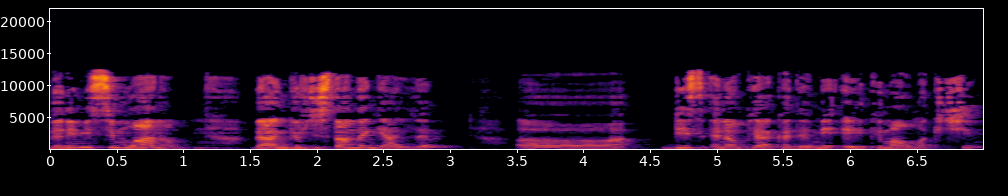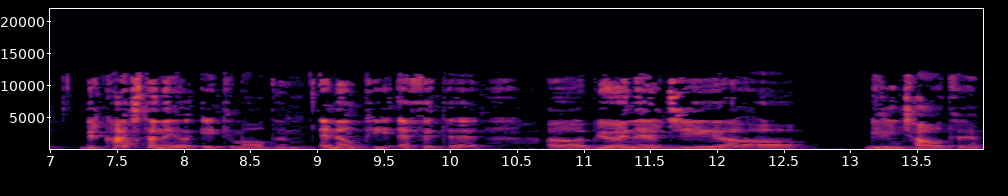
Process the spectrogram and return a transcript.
Benim isim Lana. Ben Gürcistan'dan geldim. Ee, Biz NLP Akademi eğitim almak için birkaç tane eğitim aldım. NLP, EFT, e, biyoenerji, e, bilinçaltı.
